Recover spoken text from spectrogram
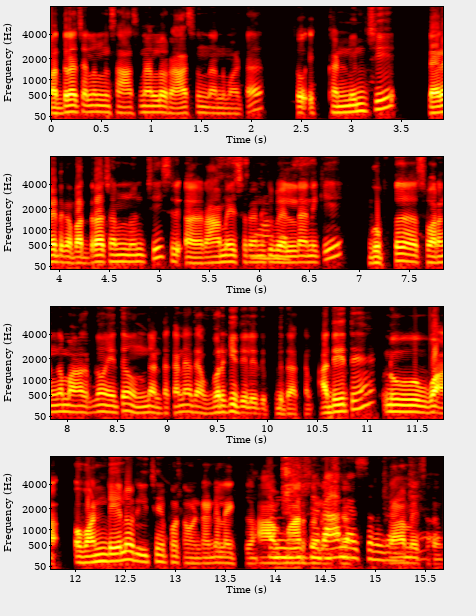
భద్రాచలం శాసనాల్లో రాసి ఉందన్నమాట. సో ఇక్కడ నుంచి డైరెక్ట్గా భద్రాచలం నుంచి రామేశ్వరానికి రామేశ్వరం. వెళ్ళడానికి గుప్త స్వరంగ మార్గం అయితే ఉందంట. కానీ అది ఎవ్వరికీ తెలియదు ఇప్పుడు దాకా. అదైతే నువ్వు వన్ డే లో రీచ్ అయిపోతావు అంట లైక్ ఆ మార్గం రామేశ్వరం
